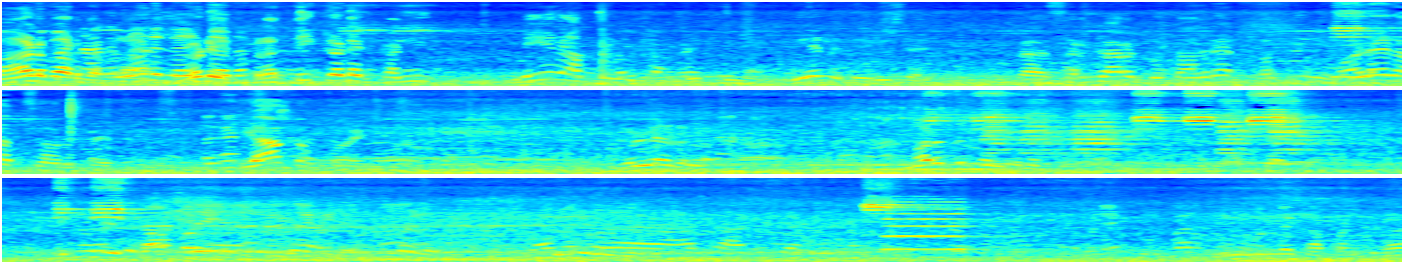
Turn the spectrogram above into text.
ಮಾಡಬಾರ್ದು. ನೋಡಿ ಪ್ರತಿ ಕಡೆ ಕಣ್ ನೀರು ಹಾಕ್ತೀವಿ ಏನಿದೆ ಸರ್ಕಾರಕ್ಕೆ ಗೊತ್ತಾದ್ರೆ ಪ್ರತಿ ಮಳೆಗೆ ಲಕ್ಷ ಸಾವಿರ ರೂಪಾಯಿ. ಯಾಕಪ್ಪ? ಒಳ್ಳೇದಲ್ಲ. ಮರದ ಮೇಲೆ. ಇನ್ನು ಮುಂದೆ ಕಾಪಾಡ್ತೀರಾ?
